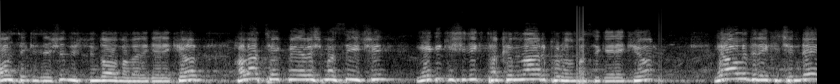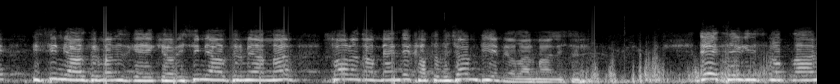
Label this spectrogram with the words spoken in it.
18 yaşın üstünde olmaları gerekiyor. Halat çekme yarışması için 7 kişilik takımlar kurulması gerekiyor. Yağlı direk içinde isim yazdırmanız gerekiyor. İsim yazdırmayanlar sonradan ben de katılacağım diyemiyorlar maalesef. Evet sevgili Sinoplar,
